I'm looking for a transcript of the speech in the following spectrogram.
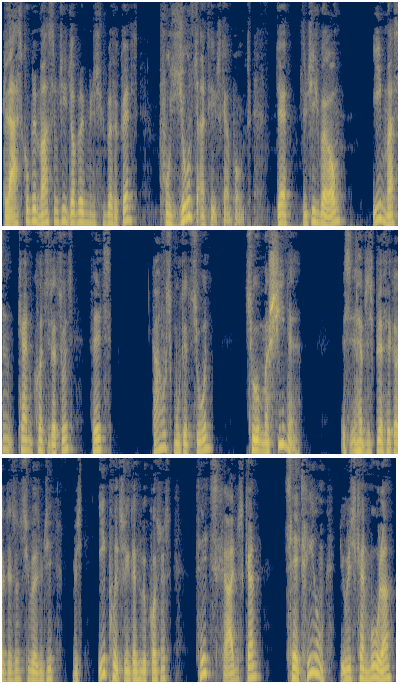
Glaskuppel Maßsymmetrie Doppelminus Hyperfrequenz Fusionsantriebskernpunkt. Der Symmetrie über Raum I-Massenkernkonzentrationsfelds Gauss-Mutation zur Maschine. Ist innerhalb des Bilderfeldgravitationshypersymmetrie mit E-Pulswinkler über Kosmos Felsradiuskern Zeltrierung die Üblichkeit Molar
